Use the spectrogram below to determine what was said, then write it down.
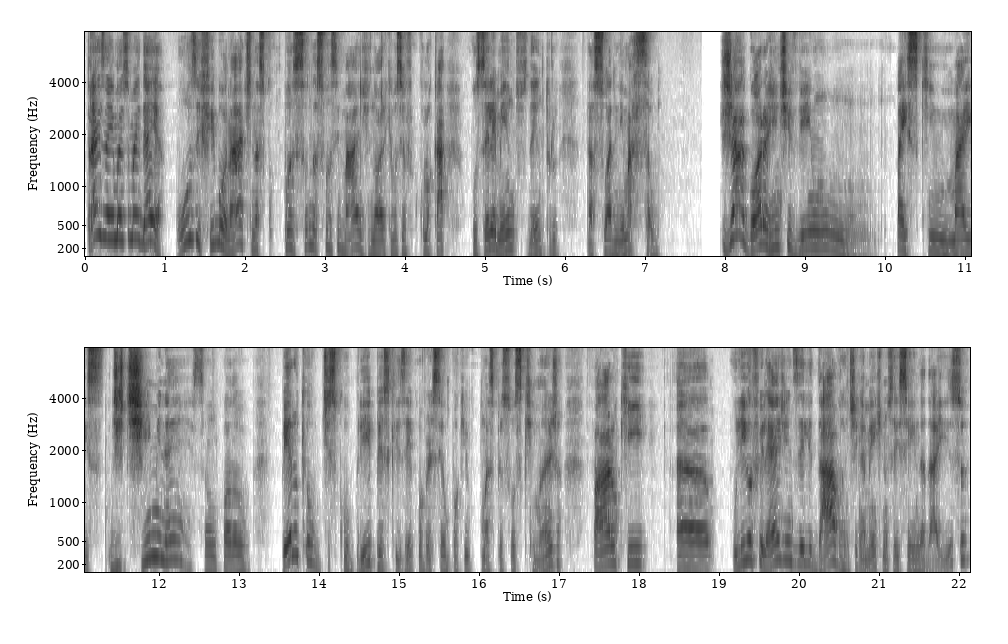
traz aí mais uma ideia. Use Fibonacci nas composição das suas imagens, na hora que você for colocar os elementos dentro da sua animação. Já agora a gente vê um, uma skin mais de time, né? São quando pelo que eu descobri, pesquisei, conversei um pouquinho com umas pessoas que manjam, falaram que uh, o League of Legends ele dava antigamente, não sei se ainda dá isso,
